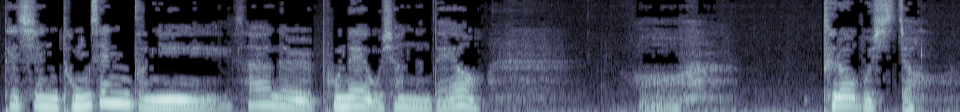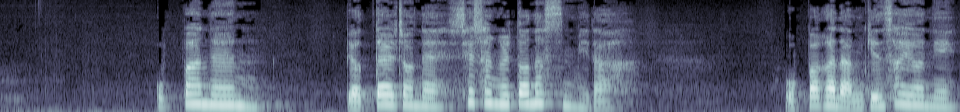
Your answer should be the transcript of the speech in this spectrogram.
대신 동생분이 사연을 보내오셨는데요. 어, 들어보시죠. 오빠는 몇 달 전에 세상을 떠났습니다. 오빠가 남긴 사연이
